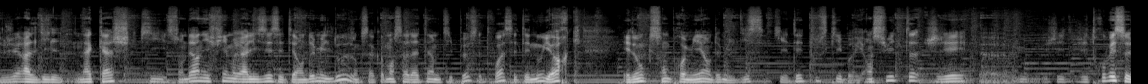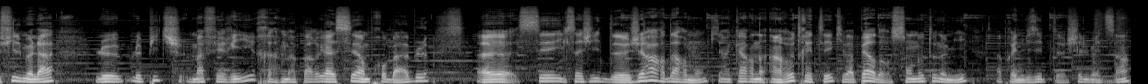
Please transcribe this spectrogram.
de Géraldine Nakache, qui son dernier film réalisé c'était en 2012, donc ça commence à dater un petit peu cette fois, c'était New York, et donc son premier en 2010 qui était Tout ce qui brille. Ensuite, j'ai euh, trouvé ce film-là. Le, le pitch m'a fait rire, m'a paru assez improbable. Euh, c'est, il s'agit de Gérard Darmon qui incarne un retraité qui va perdre son autonomie après une visite chez le médecin.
